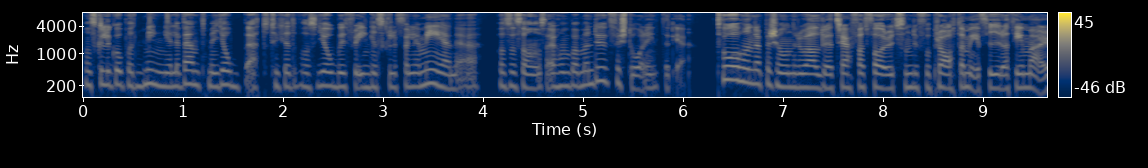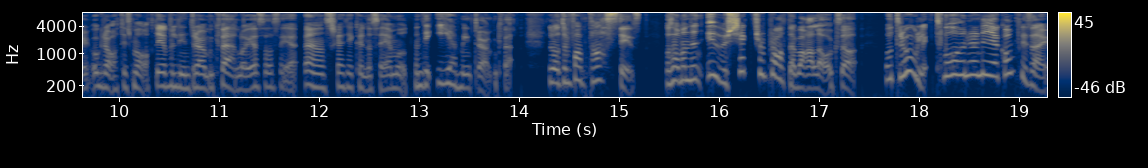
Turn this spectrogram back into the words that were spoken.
hon skulle gå på ett mingelevent med jobbet och tyckte att det var så jobbigt för ingen skulle följa med henne. Och så sa hon så här, hon bara, men du förstår inte det. 200 personer du aldrig har träffat förut som du får prata med i fyra timmar och gratis mat. Det är väl din drömkväll? Och jag sa så jag önskar att jag kunde säga emot, men det är min drömkväll. Det låter fantastiskt. Och så har man en ursäkt för att prata med alla också. Otroligt. 200 nya kompisar.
